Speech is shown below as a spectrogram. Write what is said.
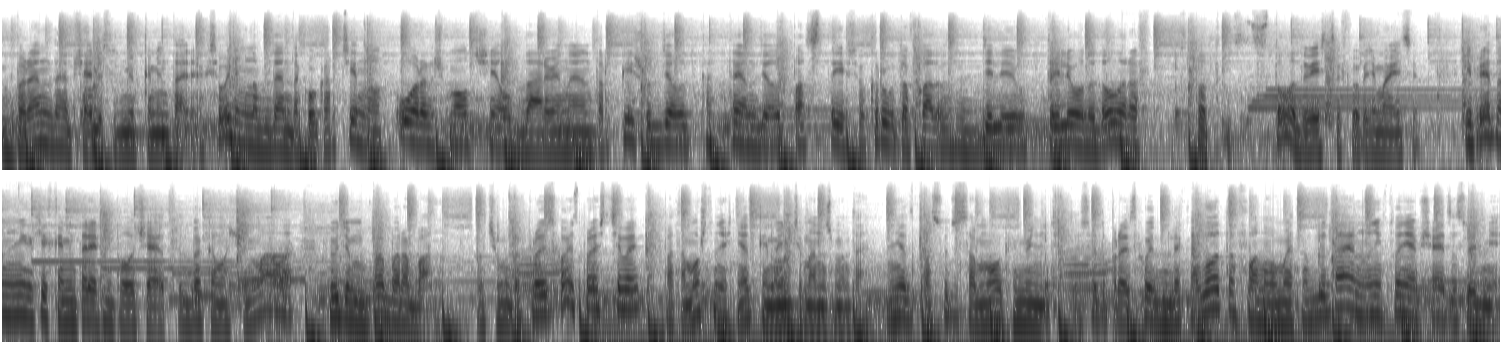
бренды общались с людьми в комментариях. Сегодня мы наблюдаем такую картину. Orange молчал, Darwin Enter. Пишут, делают контент, делают посты, все круто, вкладывают триллионы долларов, 100, 200, вы понимаете. И при этом никаких комментариев не получают. Фидбэком очень мало, людям по барабану. Почему так происходит, спросите вы? Потому что у них нет комьюнити-менеджмента. Нет, по сути, самого комьюнити. То есть это происходит для кого-то, фоново мы это наблюдаем, но никто не общается с людьми.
